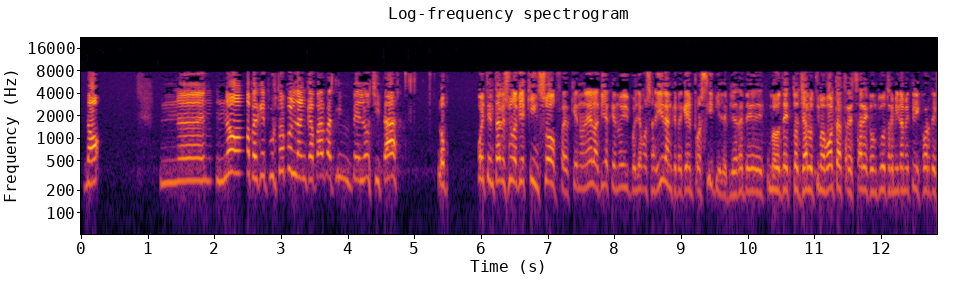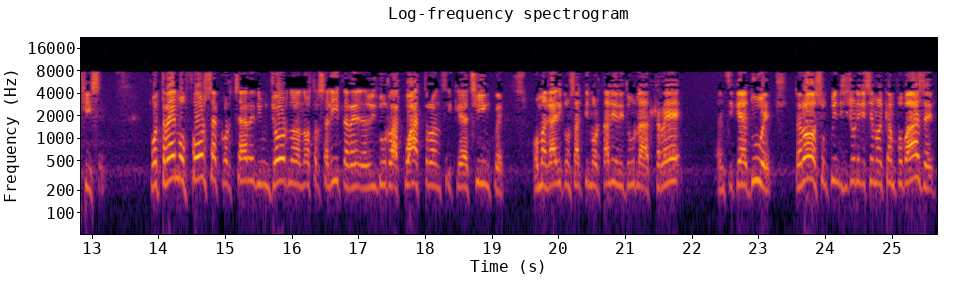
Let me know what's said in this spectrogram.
No, N- no, perché purtroppo il Lancaparbat in velocità lo puoi tentare sulla via King Software, che non è la via che noi vogliamo salire, anche perché è impossibile, bisognerebbe, come ho detto già l'ultima volta, attrezzare con 2 o 3 mila metri di corde fisse. Potremmo forse accorciare di un giorno la nostra salita, ridurla a 4 anziché a 5, o magari con salti mortali ridurla a 3 anziché a 2, però sono 15 giorni che siamo al campo base,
